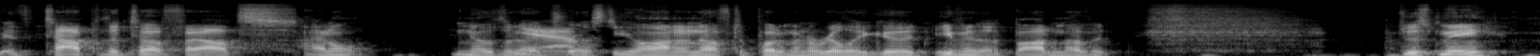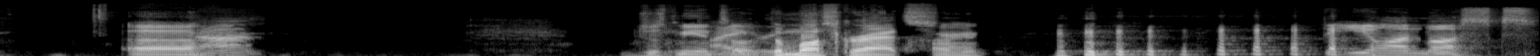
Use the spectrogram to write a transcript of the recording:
the top of the tough outs. I don't know that yeah. I trust Elon enough to put him in a really good, even at the bottom of it. Just me. Uh, Not. Just me and The Muskrats. All right. the Elon Musks.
